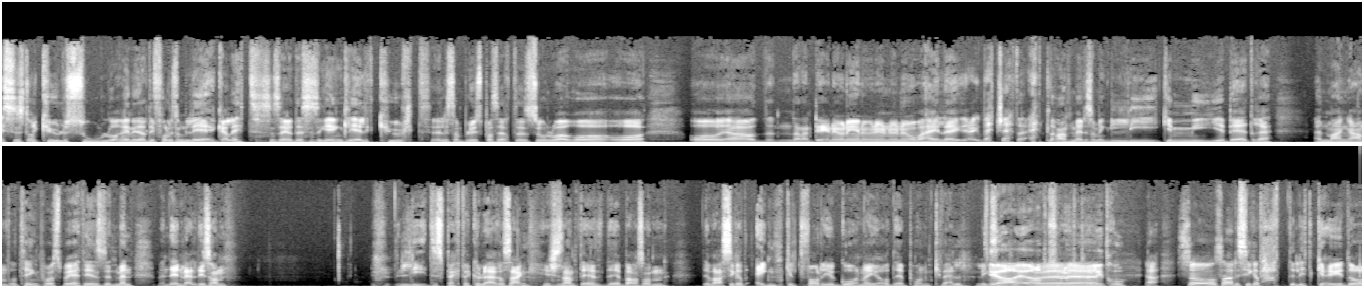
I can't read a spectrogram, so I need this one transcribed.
jeg synes det er kule soloer inni der. De får liksom leke litt. Synes jeg, og det syns jeg egentlig er litt kult. Litt sånn bluesbaserte soloer og, og, og ja, denne, over hele Jeg vet ikke, det er et eller annet med det som jeg liker mye bedre enn mange andre ting på Spaghetti Instant, men, men det er en veldig sånn lite spektakulære sang. Ikke sant? Det, det er bare sånn Det var sikkert enkelt for de å gå ned og gjøre det på en kveld. Liksom. Ja, ja, absolutt, vil jeg tro. ja, så, og så har de sikkert hatt det litt gøy da.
